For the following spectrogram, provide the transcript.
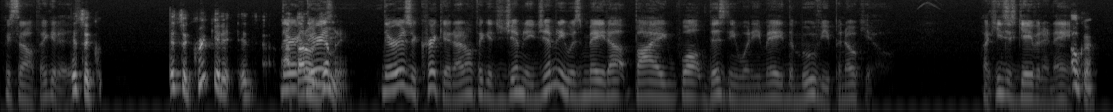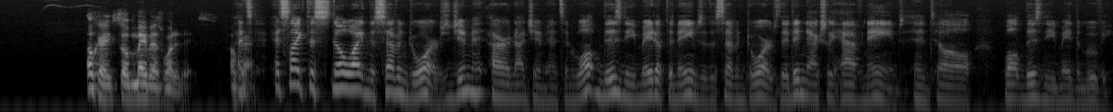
At least I don't think it is. It's a it's a cricket. It, it, I thought it there was is- Jiminy. There is a cricket. I don't think it's Jiminy. Jiminy was made up by Walt Disney when he made the movie Pinocchio. Like he just gave it a name. Okay. Okay, so maybe that's what it is. Okay. It's, it's like the Snow White and the Seven Dwarfs. Jim or not Jim Henson. Walt Disney made up the names of the Seven Dwarfs. They didn't actually have names until Walt Disney made the movie.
